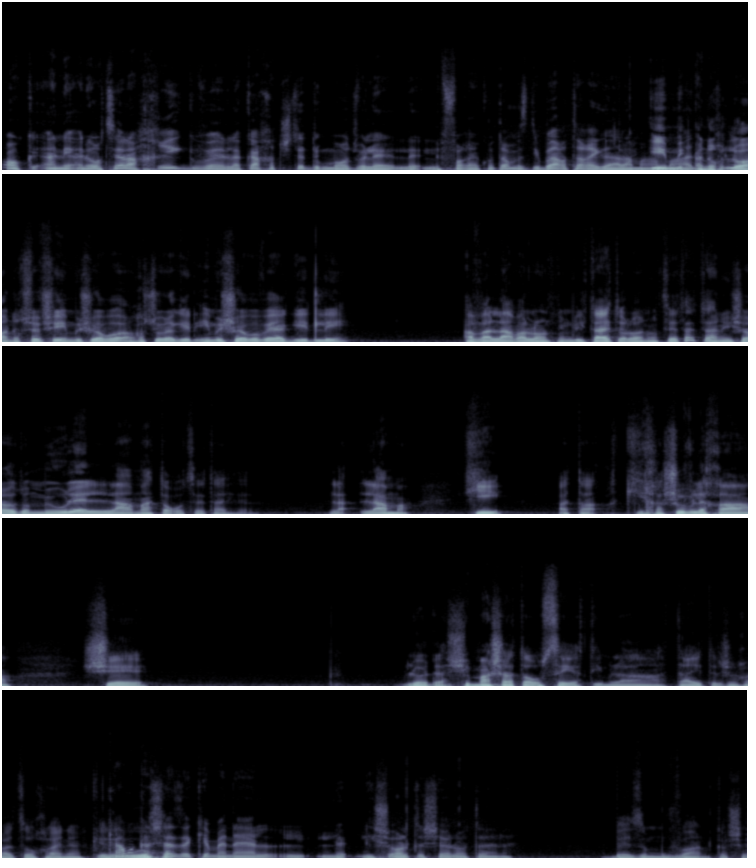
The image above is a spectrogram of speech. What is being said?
אוקיי, אני, אני רוצה להחריג ולקחת שתי דוגמאות ולפרק אותן, אז דיברת רגע על המעמד. אם, אני, לא, אני חושב שאם מישהו יבוא, חשוב להגיד, אם מישהו יבוא ויגיד לי, אבל למה לא נותנים לי title או אני רוצה title, אני אשאל אותו, מעולה, למה אתה רוצה title? למה? כי, אתה, כי חשוב לך ש... לא יודע, שמה שאתה עושה יתאים ל title שלך לצורך העניין. כמה הוא קשה זה כמנהל לשאול את השאלות האלה? באיזה מובן קשה?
